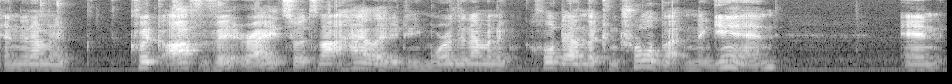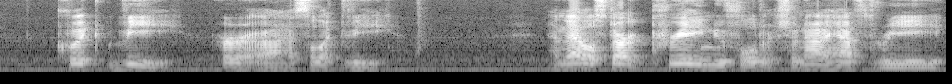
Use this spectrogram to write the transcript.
and then I'm going to click off of it right? So it's not highlighted anymore. Then I'm going to hold down the control button again and click V or uh, select V and that'll start creating new folders so now I have three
